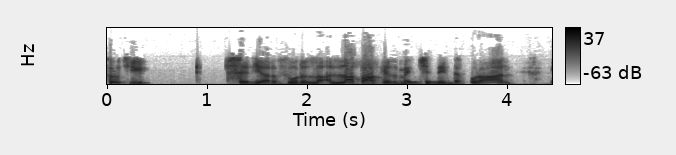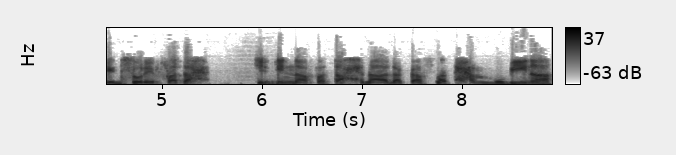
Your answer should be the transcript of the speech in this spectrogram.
So she said, Ya Rasulullah, Allah Pak has mentioned in the Quran in Surah Fatah, Inna laka fatham mubina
